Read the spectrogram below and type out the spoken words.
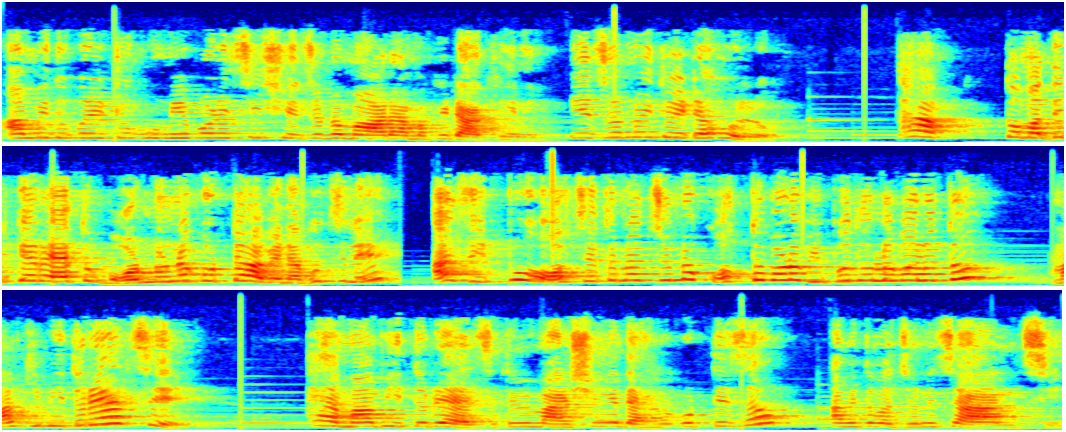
আমি দুপুরে একটু ঘুমিয়ে পড়েছি, সেজন্য মা আর আমাকে ডাকেনি। এজন্যই তো এটা হলো। থাক, তোমাদেরকে আর এত বর্ণনা করতে হবে না, বুঝলে? আজ একটু অচেতনার জন্য কত বড় বিপদ হলো বলো তো? মা কি ভিতরে আছে? হ্যাঁ মা ভিতরে আছে। তুমি মায়ের সঙ্গে দেখা করতে যাও। আমি তোমার জন্য চা আনছি।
